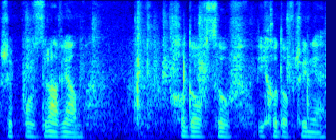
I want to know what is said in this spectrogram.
Że pozdrawiam hodowców i hodowczynie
